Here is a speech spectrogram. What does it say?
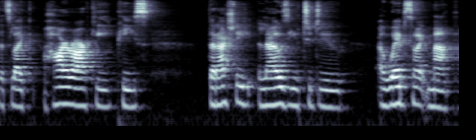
that's like a hierarchy piece that actually allows you to do a website map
